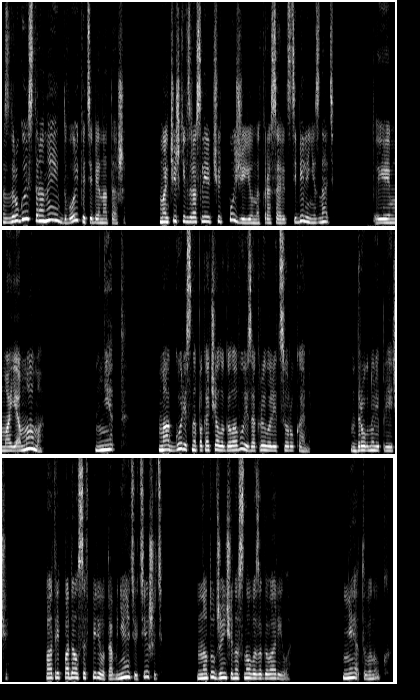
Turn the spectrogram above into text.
С другой стороны, двойка тебе, Наташа. Мальчишки взрослеют чуть позже юных красавиц, тебе ли не знать? «Ты моя мама?» «Нет». Мак горестно покачала головой и закрыла лицо руками. Дрогнули плечи. Патрик подался вперед, обнять, утешить, но тут женщина снова заговорила. «Нет, внук,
